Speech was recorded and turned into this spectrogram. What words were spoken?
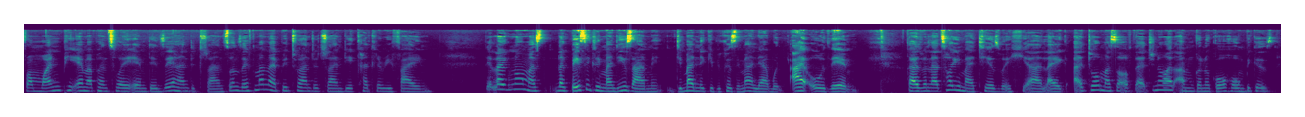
from 1 p.m. up until a.m. ndenze i-hundred rand. So ndizayifumana phi i-200 rand ye-cutlery fine. They're like, no, must like basically mandizame ndibanike because imali yabo I owe them. Guys, when I tell you my tears were here, like I told myself that, you know what, I'm gonna go home because –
